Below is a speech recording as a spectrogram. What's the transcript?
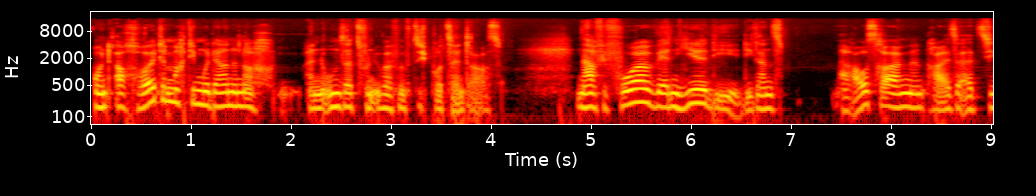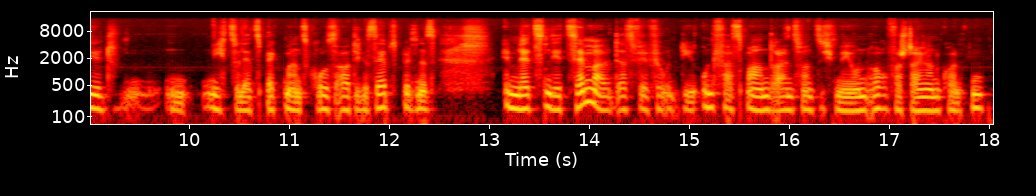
Und auch heute macht die Moderne noch einen Umsatz von über 50 Prozent aus. Nach wie vor werden hier die, die ganz herausragenden Preise erzielt, nicht zuletzt Beckmanns großartiges Selbstbildnis im letzten Dezember, dass wir für die unfassbaren 23 Millionen Euro versteigern konnten.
